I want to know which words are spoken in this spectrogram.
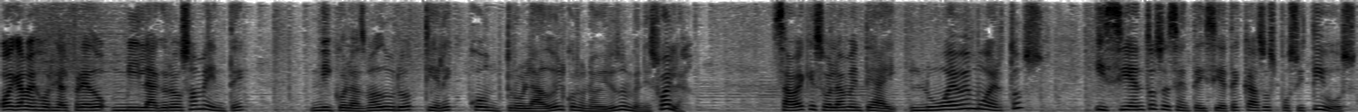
Óigame, Jorge Alfredo, milagrosamente Nicolás Maduro tiene controlado el coronavirus en Venezuela. Sabe que solamente hay nueve muertos y 167 casos positivos.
